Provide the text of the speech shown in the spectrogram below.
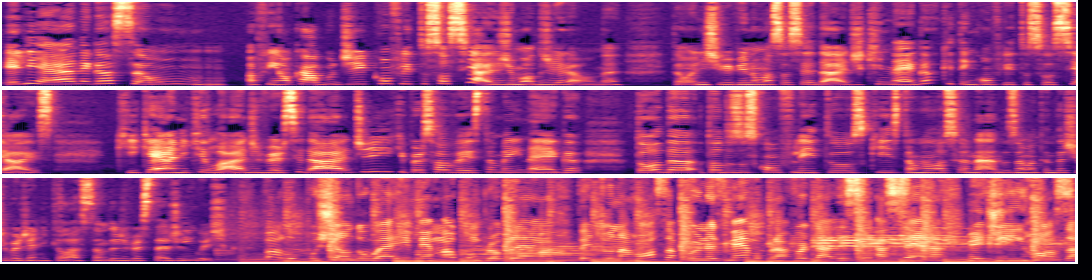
ele é a negação, ao fim e ao cabo, de conflitos sociais de modo geral, né? Então a gente vive numa sociedade que nega que tem conflitos sociais que quer aniquilar a diversidade e que, por sua vez, também nega toda, todos os conflitos que estão relacionados a uma tentativa de aniquilação da diversidade linguística. Falo puxando o R mesmo algum problema. Feito na roça por nós mesmo pra fortalecer a cena. Em roça,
